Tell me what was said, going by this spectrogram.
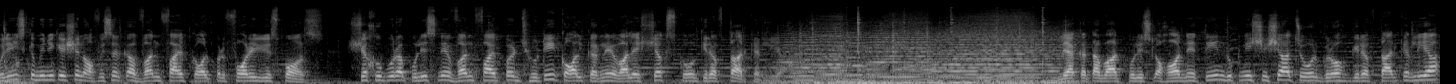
पुलिस कम्युनिकेशन ऑफिसर का वन फाइव कॉल पर फौरी रिस्पांस शेखुपुरा पुलिस ने वन फाइव पर झूठी कॉल करने वाले शख्स को गिरफ़्तार कर लिया। लियाकताबाद पुलिस लाहौर ने तीन रुकनी शीशा चोर ग्रोह गिरफ़्तार कर लिया।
